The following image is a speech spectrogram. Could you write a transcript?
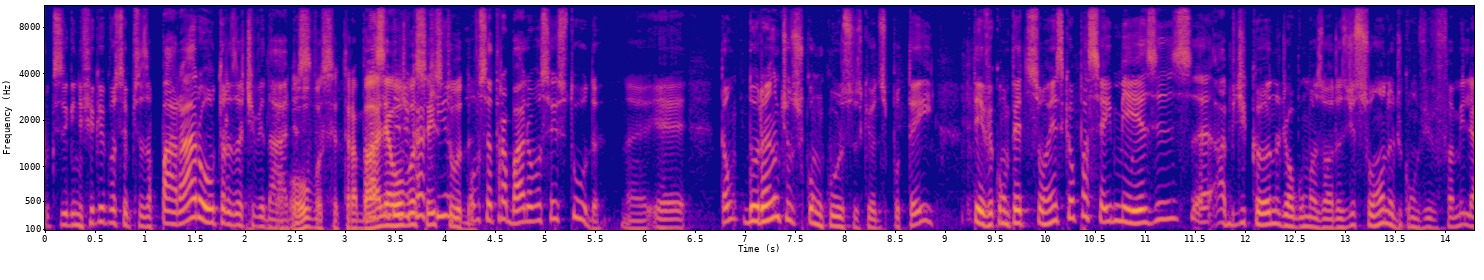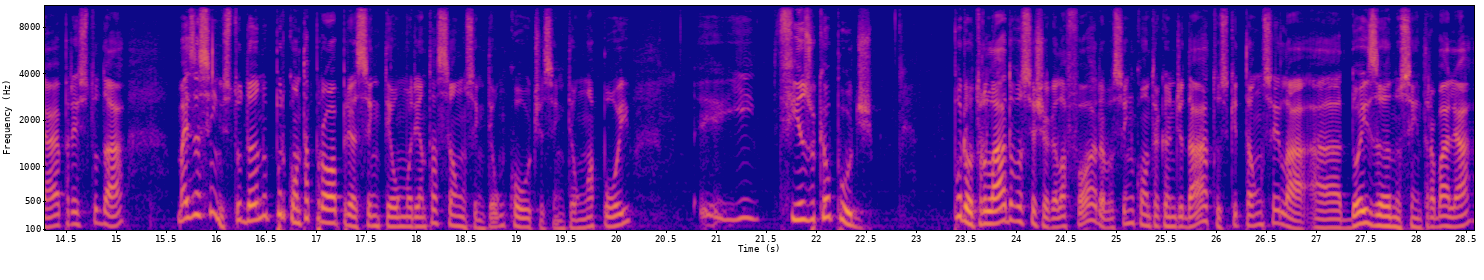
Porque significa que você precisa parar outras atividades. Ou você trabalha ou você estuda. Ou você trabalha ou você estuda. Né? É, então, durante os concursos que eu disputei, teve competições que eu passei meses é, abdicando de algumas horas de sono, de convívio familiar para estudar. Mas assim, estudando por conta própria, sem ter uma orientação, sem ter um coach, sem ter um apoio. E, e fiz o que eu pude. Por outro lado, você chega lá fora, você encontra candidatos que estão, sei lá, há dois anos sem trabalhar,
